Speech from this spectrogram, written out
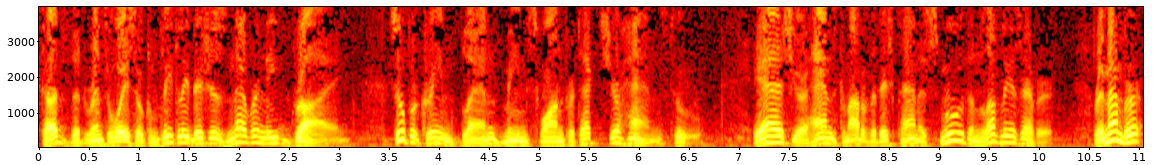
Suds that rinse away so completely dishes never need drying. Super creamed blend means Swan protects your hands, too. Yes, your hands come out of the dishpan as smooth and lovely as ever. Remember,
